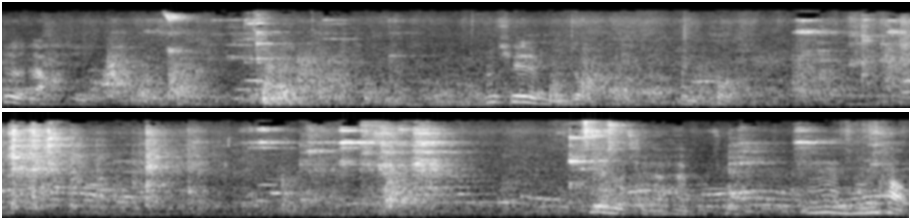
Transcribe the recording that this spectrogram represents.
吃得到。它切的很重，很厚。配合起来还不错。嗯，很好。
